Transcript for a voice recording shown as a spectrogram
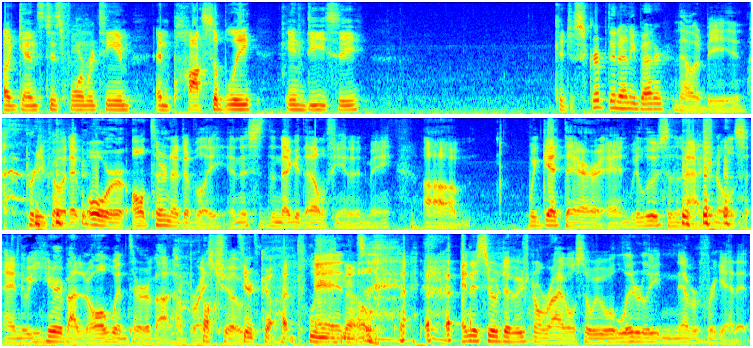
against his former team and possibly in DC. Could you script it any better? That would be pretty poetic. or alternatively, and this is the Negadelphian in me, um, we get there and we lose to the Nationals, and we hear about it all winter about how Bryce choked. Oh, Dear God, please and, no. and it's to a divisional rival, so we will literally never forget it.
